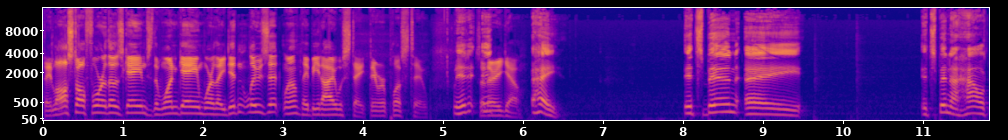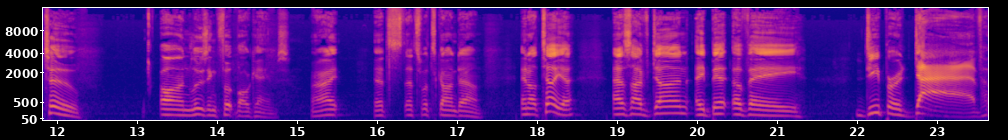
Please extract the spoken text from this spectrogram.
They lost all four of those games. The one game where they didn't lose it, well, they beat Iowa State. They were plus two. It- So it- there you go. hey, it's been a it's been a how-to on losing football games. All right, that's that's what's gone down, and I'll tell you, as I've done a bit of a deeper dive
